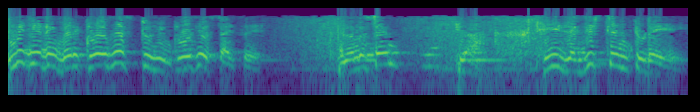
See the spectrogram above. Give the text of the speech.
Immediately very closest to him. Closest I say. You understand? Yes. Yeah. He is existing today.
